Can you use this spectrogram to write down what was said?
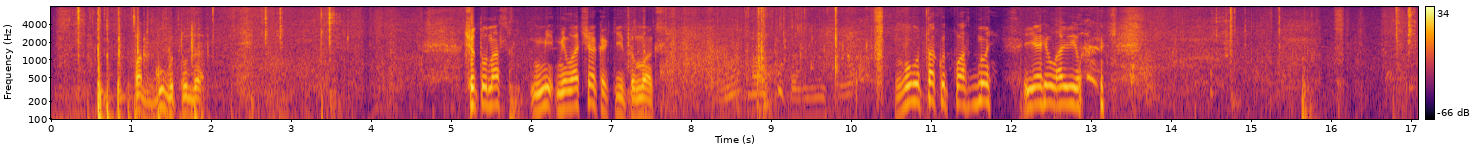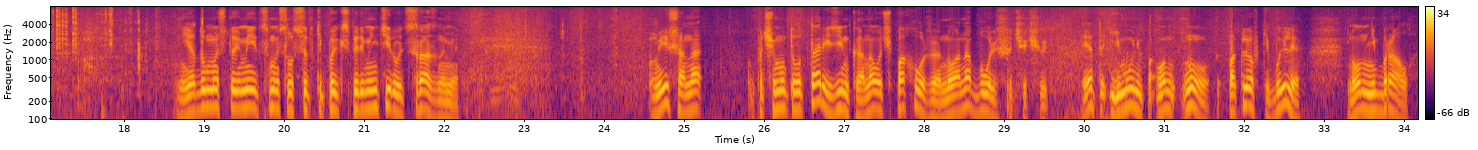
под губы туда. Что-то у нас мелоча какие-то, Макс. Ну вот так вот по одной я и ловил. Я думаю, что имеет смысл все-таки поэкспериментировать с разными. Видишь, она почему-то вот та резинка, она очень похожая, но она больше чуть-чуть. Это ему не... Он, ну, поклевки были, но он не брал.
